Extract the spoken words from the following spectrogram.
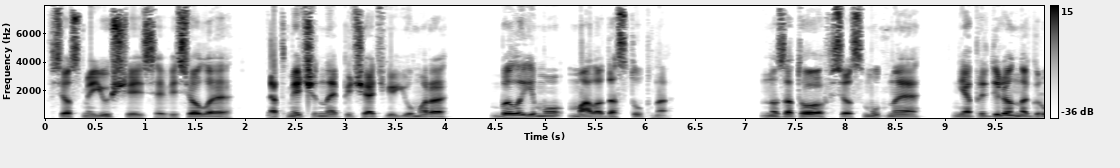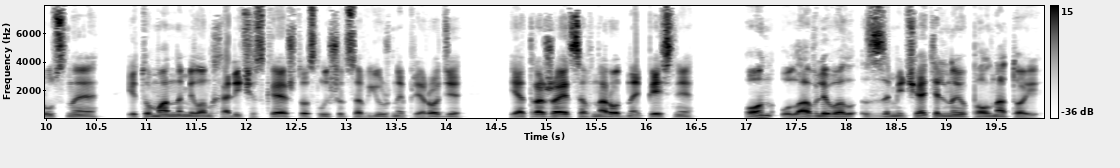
Все смеющееся, веселое, отмеченное печатью юмора, было ему мало доступно. Но зато все смутное, неопределенно грустное и туманно-меланхолическое, что слышится в южной природе и отражается в народной песне, он улавливал с замечательной полнотой.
